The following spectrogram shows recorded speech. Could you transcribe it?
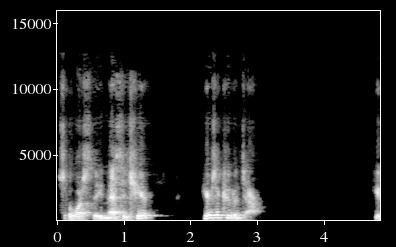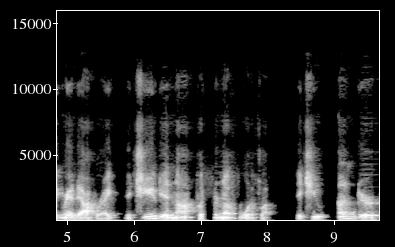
So what's the message here? Here's a cooling tower getting ready to operate that you did not put enough water flow, that you underflow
